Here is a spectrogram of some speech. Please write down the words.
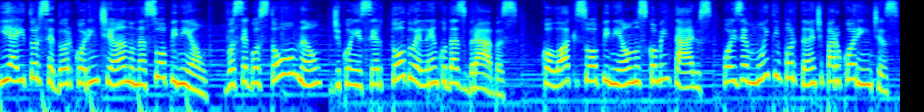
E aí, torcedor corintiano, na sua opinião, você gostou ou não de conhecer todo o elenco das Brabas? Coloque sua opinião nos comentários, pois é muito importante para o Corinthians.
